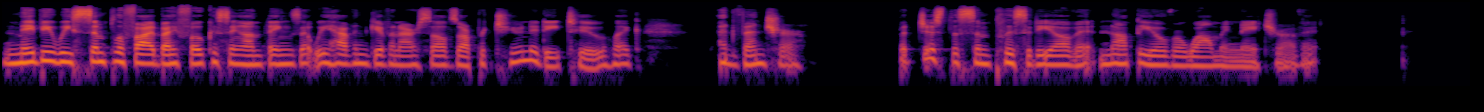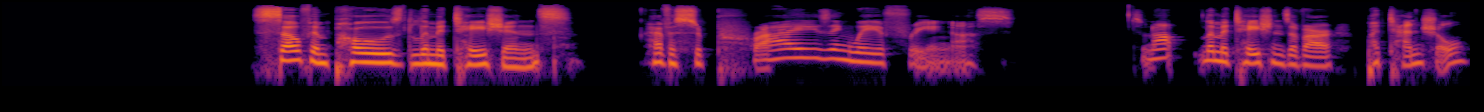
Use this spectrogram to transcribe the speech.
Maybe we simplify by focusing on things that we haven't given ourselves opportunity to, like adventure, but just the simplicity of it, not the overwhelming nature of it. Self imposed limitations have a surprising way of freeing us. So, not limitations of our potential.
